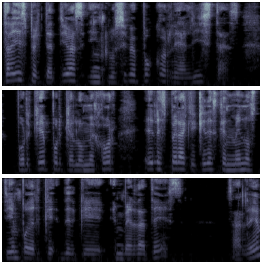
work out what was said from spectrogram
Trae expectativas inclusive poco realistas. ¿Por qué? Porque a lo mejor él espera que crezca en menos tiempo del que, del que en verdad es. ¿Sale?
